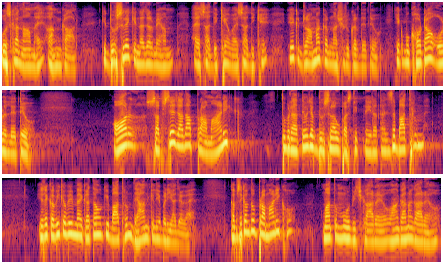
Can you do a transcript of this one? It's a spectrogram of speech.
उसका नाम है अहंकार। कि दूसरे की नज़र में हम ऐसा दिखे, वैसा दिखे, एक ड्रामा करना शुरू कर देते हो, एक मुखौटा ओढ़ लेते हो। और सबसे ज़्यादा प्रामाणिक तुम रहते हो जब दूसरा उपस्थित नहीं रहता, जैसे बाथरूम में। इसलिए कभी कभी मैं कहता हूँ कि बाथरूम ध्यान के लिए बढ़िया जगह है। कम से कम तुम प्रामाणिक हो। वहाँ तुम मुँह बिचका रहे हो, वहाँ गाना गा रहे हो।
